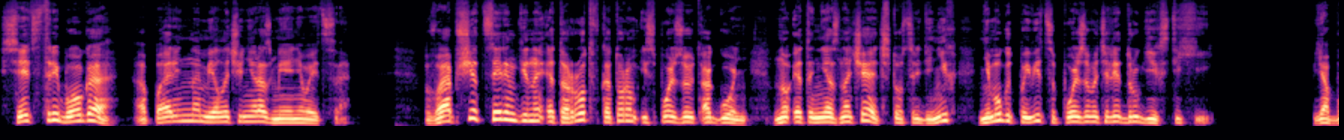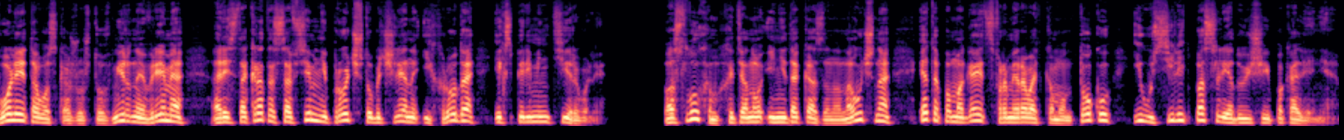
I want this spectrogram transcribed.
Сеть стребога, а парень на мелочи не разменивается. Вообще церингены — это род, в котором используют огонь, но это не означает, что среди них не могут появиться пользователи других стихий. Я более того скажу, что в мирное время аристократы совсем не прочь, чтобы члены их рода экспериментировали. По слухам, хоть оно и не доказано научно, это помогает сформировать коммон-току и усилить последующие поколения.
